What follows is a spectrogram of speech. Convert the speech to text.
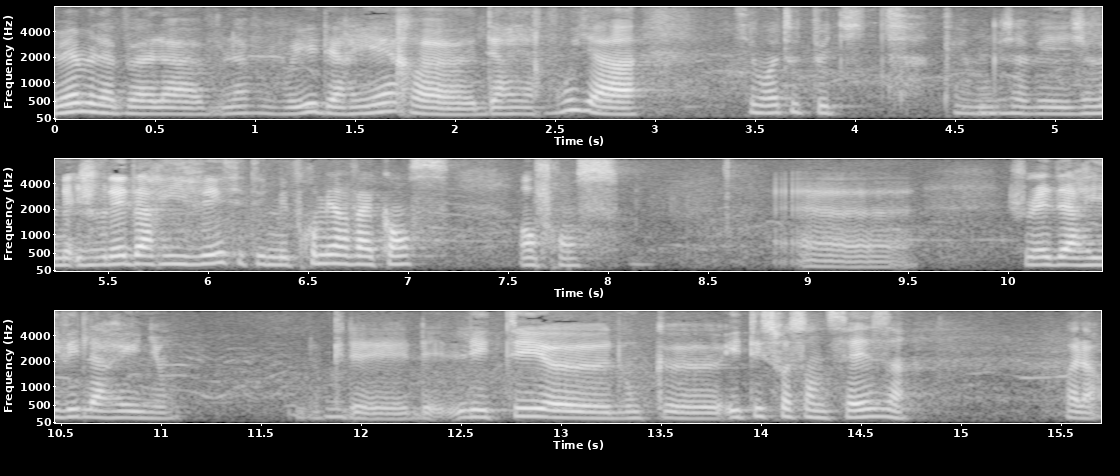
Et même là, là, là, vous voyez derrière, euh, derrière vous, il y a, c'est moi toute petite. quand même, que J'avais, je venais, je venais d'arriver. C'était mes premières vacances en France. Euh, je venais d'arriver de la Réunion. Donc les- l'été, euh, donc euh, été 76. Voilà.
